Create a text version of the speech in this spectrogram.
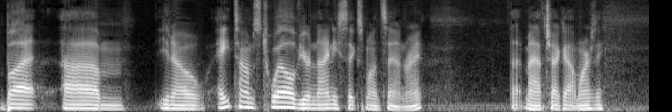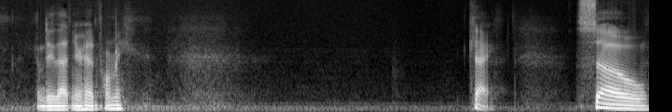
But um, you know 8 times 12 you're 96 months in right? That math check out marcy? You can do that in your head for me? Okay. So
